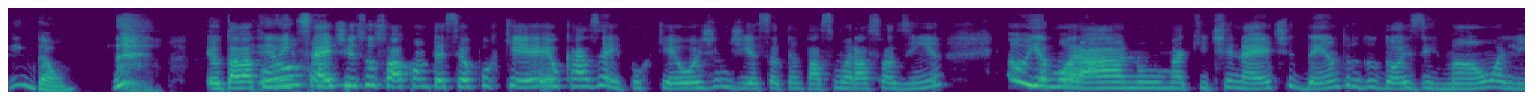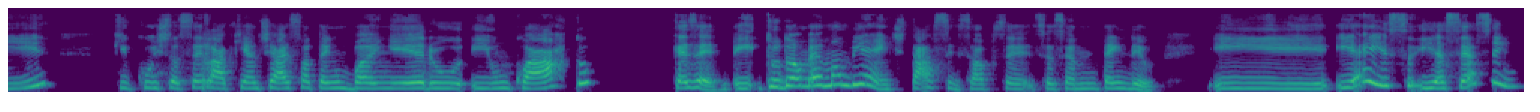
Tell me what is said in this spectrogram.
Então, Eu tava com Eu 27 e isso só aconteceu porque eu casei. Porque hoje em dia, se eu tentasse morar sozinha, eu ia morar numa kitnet dentro do dois irmãos ali, que custa, sei lá, 500 reais, só tem um banheiro e um quarto. Quer dizer, e tudo é o mesmo ambiente, tá? Assim, só pra você, se você não entendeu. E, e é isso, ia ser assim.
